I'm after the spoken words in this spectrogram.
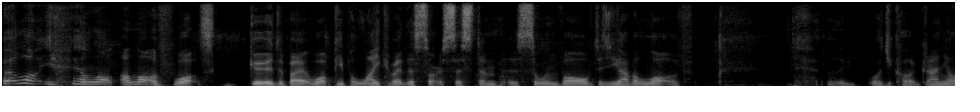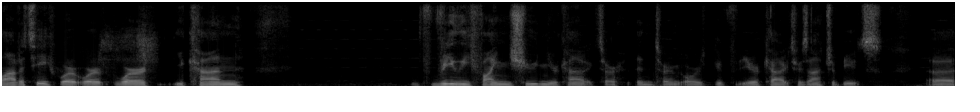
But a lot, you know, a lot, a lot of what's good about what people like about this sort of system is so involved. Is you have a lot of what do you call it, granularity, where where where you can really fine tune your character in term or give your character's attributes. Uh,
